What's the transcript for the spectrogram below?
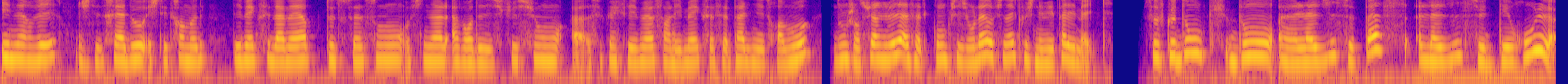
énervée. J'étais très ado et j'étais très en mode les mecs c'est de la merde. De toute façon, au final, avoir des discussions, euh, c'est quoi avec les meufs, les mecs ça sait pas aligner trois mots. Donc j'en suis arrivée à cette conclusion-là au final que je n'aimais pas les mecs. Sauf que donc, bon, euh, la vie se passe, la vie se déroule.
